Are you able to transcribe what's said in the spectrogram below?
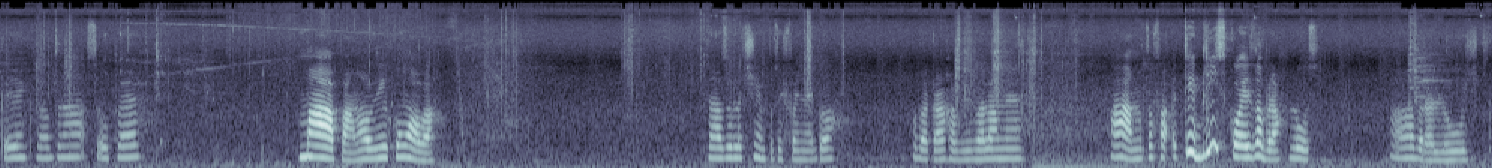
Pyk, dobra, super. Mapa, no wilkomowa. Zaraz lecimy po coś fajnego. Dobra, kacha wywalamy. A, no to fa... Ty, blisko jest, dobra, luz. Dobra, luzik.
